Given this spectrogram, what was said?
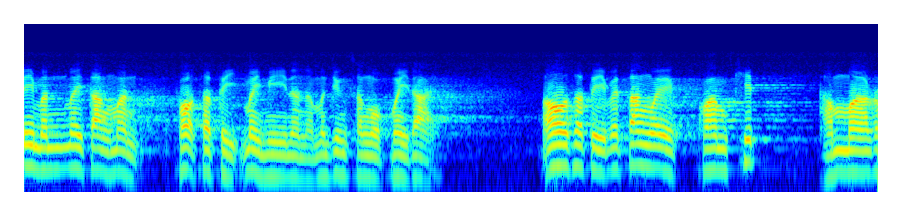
นี่มันไม่ตั้งมั่น เพราะสติไม่มีนั่นนะมันจึงสงบไม่ได้ เอาสติไปตั้งไว้ความคิดธรรมาร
